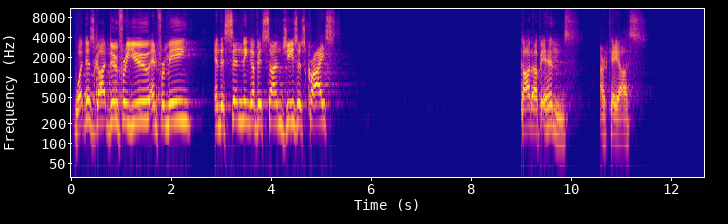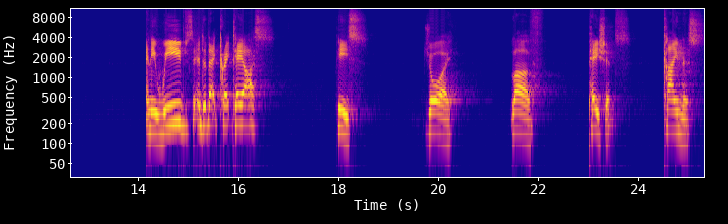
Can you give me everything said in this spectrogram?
What does God do for you and for me in the sending of His Son, Jesus Christ? God upends our chaos. And He weaves into that chaos peace, joy, love, patience, kindness,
